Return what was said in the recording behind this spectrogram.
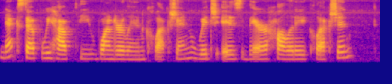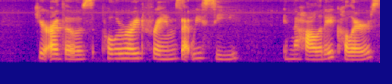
Next up we have the Wonderland collection, which is their holiday collection. Here are those Polaroid frames that we see in the holiday colors.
